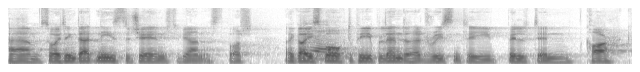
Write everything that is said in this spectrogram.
Um, so I think that needs to change, to be honest. But like I Yeah. spoke to people then that had recently built in Cork,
